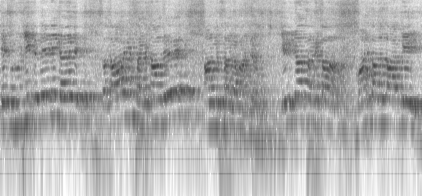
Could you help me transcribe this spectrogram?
ਕਿ ਗੁਰੂ ਜੀ ਕਿਤੇ ਨਹੀਂ ਗਏ, ਸਦਾ ਹੀ ਸੰਗਤਾਂ ਦੇ ਅੰਗ ਸੰਗ ਹਨ। ਜਿਹੜੀਆਂ ਸੰਗਤਾਂ ਮਨ ਤਨ ਲਾ ਕੇ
